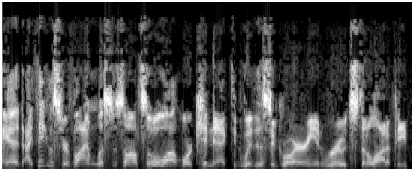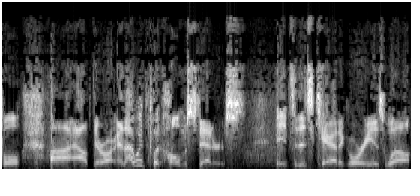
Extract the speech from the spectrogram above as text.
And I think the survivalist is also a lot more connected with his agrarian roots than a lot of people uh, out there are. And I would put homesteaders into this category as well.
